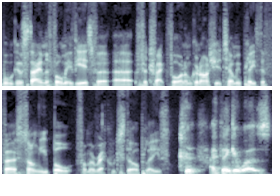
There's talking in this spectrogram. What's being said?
Well, we're going to stay in the formative years for uh, for track four, and I'm going to ask you to tell me, please, the first song you bought from a record store, please. I think it was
